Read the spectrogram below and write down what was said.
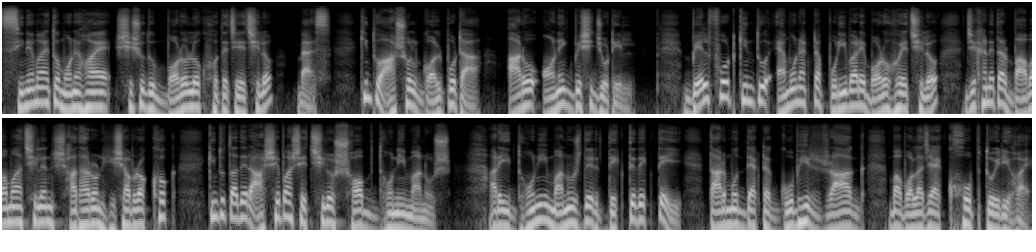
সিনেমায় তো মনে হয় সে শুধু বড়লোক হতে চেয়েছিল, ব্যাস। কিন্তু আসল গল্পটা আরও অনেক বেশি জটিল। বেলফোর্ট কিন্তু এমন একটা পরিবারে বড় হয়েছিল, যেখানে তার বাবা মা ছিলেন সাধারণ হিসাবরক্ষক, কিন্তু তাদের আশেপাশে ছিল সব ধনী মানুষ। আর এই ধনী মানুষদের দেখতে দেখতেই তার মধ্যে একটা গভীর রাগ বা বলা যায় ক্ষোভ তৈরি হয়।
